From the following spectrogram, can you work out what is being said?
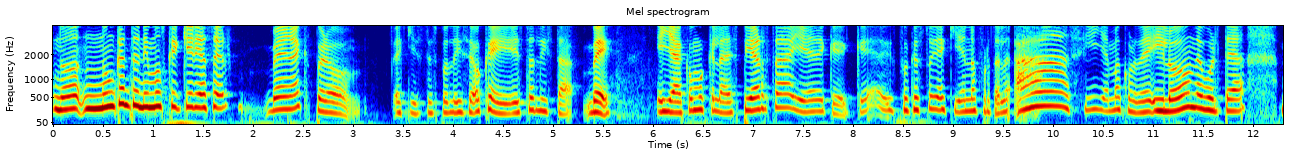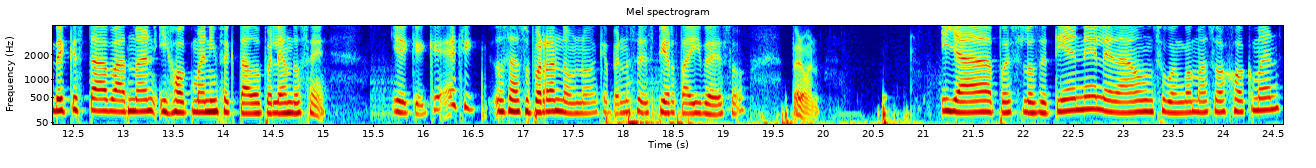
No, nunca entendimos qué quería hacer Brainiac, pero X, después le dice, ok, estás lista, ve. Y ya como que la despierta y ella de que, ¿qué? ¿Por qué estoy aquí en la fortaleza? Ah, sí, ya me acordé. Y luego donde voltea, ve que está Batman y Hawkman infectado peleándose. Y de que, ¿qué? O sea, súper random, ¿no? Que apenas se despierta y ve eso. Pero bueno. Y ya, pues, los detiene, le da un su buen guamazo a Hawkman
